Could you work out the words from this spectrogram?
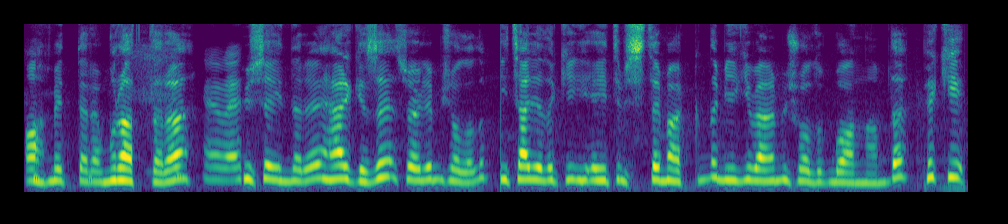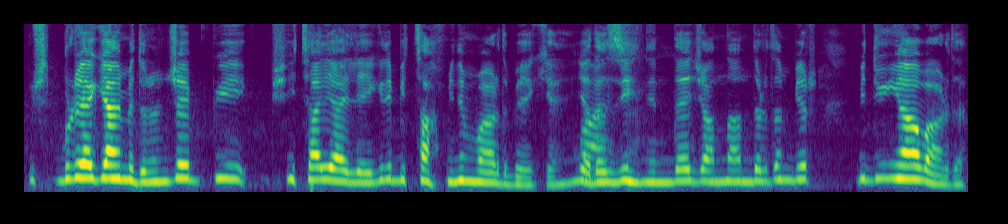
Ahmet'lere, Murat'lara, Evet. Hüseyin'lere herkese söylemiş olalım. İtalya'daki eğitim sistemi hakkında bilgi vermiş olduk bu anlamda. Peki işte buraya gelmeden önce bir İtalya ile ilgili bir tahminin vardı belki. Ya da Var. zihninde canlandırdığın bir bir dünya vardı.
